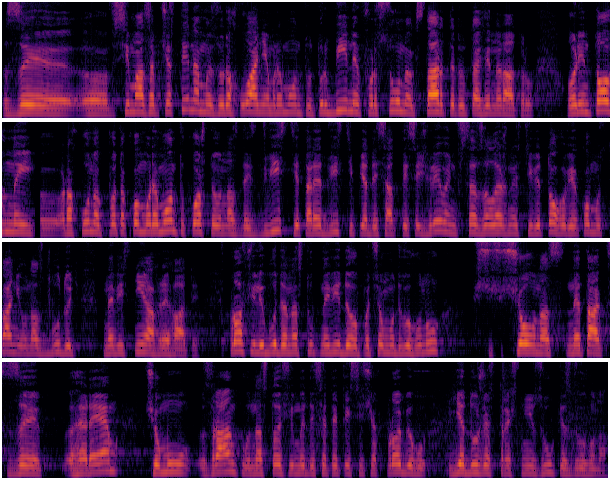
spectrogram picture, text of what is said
з е, всіма запчастинами, з урахуванням ремонту турбіни, форсунок, стартеру та генератору? Орієнтовний е, рахунок по такому ремонту коштує у нас десь 200-250 тисяч гривень, все в залежності від того, в якому стані у нас будуть навісні агрегати. Профілі буде наступне відео по цьому двигуну, що у нас не так з ГРМ, чому зранку на 170 тисячах пробігу є дуже страшні звуки з двигуна.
